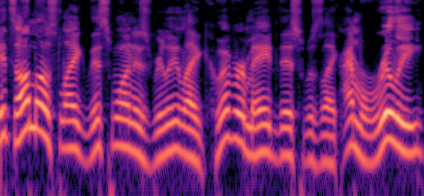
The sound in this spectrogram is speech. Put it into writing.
It's almost like this one is really like whoever made this was like, I'm really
